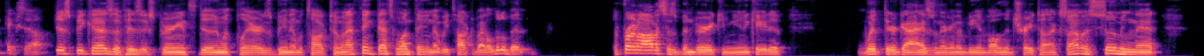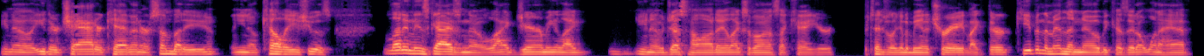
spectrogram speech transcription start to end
I think so. Just because of his experience dealing with players, being able to talk to him. And I think that's one thing that we talked about a little bit. The front office has been very communicative with their guys when they're going to be involved in trade talks. So I'm assuming that you know, either Chad or Kevin or somebody, you know, Kelly, she was letting these guys know, like Jeremy, like, you know, Justin Holiday, like Sabonis, like, hey, you're potentially going to be in a trade. Like they're keeping them in the know because they don't want to have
